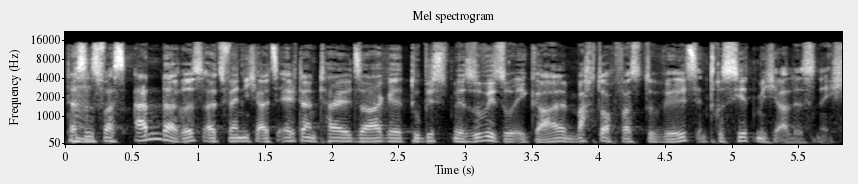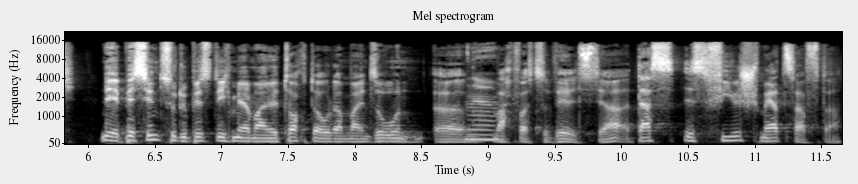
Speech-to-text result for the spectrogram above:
Das mhm. ist was anderes, als wenn ich als Elternteil sage, du bist mir sowieso egal, mach doch, was du willst, interessiert mich alles nicht. Nee, bis hin zu, du bist nicht mehr meine Tochter oder mein Sohn, ähm, ja. mach, was du willst. Ja, das ist viel schmerzhafter.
